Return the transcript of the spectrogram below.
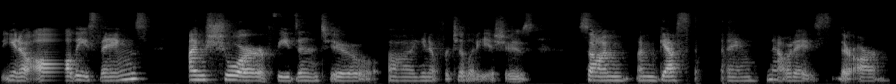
you know all, all, these things i'm sure feeds into uh, you know fertility issues. So i'm i'm guessing nowadays there are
